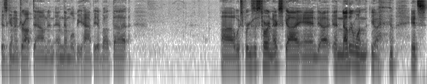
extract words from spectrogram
is going to drop down, and, and then we'll be happy about that. Uh, which brings us to our next guy, and uh, another one. You know, it's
